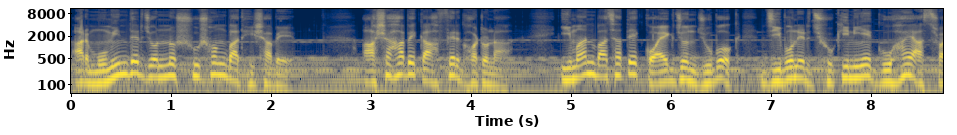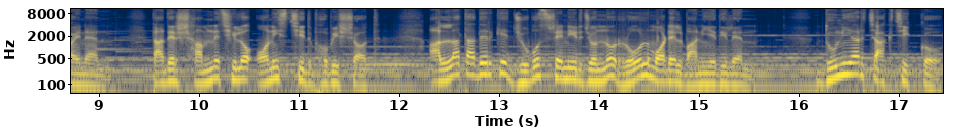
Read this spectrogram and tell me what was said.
আর মুমিনদের জন্য সুসংবাদ হিসাবে। আশাহাবে কাহফের ঘটনা। ইমান বাঁচাতে কয়েকজন যুবক জীবনের ঝুঁকি নিয়ে গুহায় আশ্রয় নেন। তাদের সামনে ছিল অনিশ্চিত ভবিষ্যৎ। আল্লাহ তাদেরকে যুবশ্রেণীর জন্য রোল মডেল বানিয়ে দিলেন। দুনিয়ার চাকচিক্য।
